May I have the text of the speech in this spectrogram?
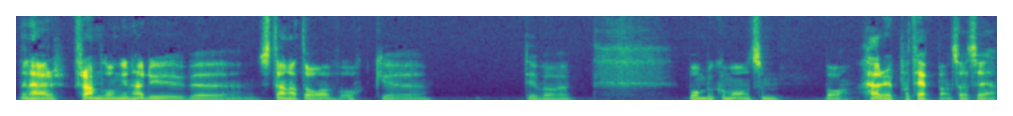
den här framgången hade ju stannat av och det var Bomber Command som var herre på täppan så att säga.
